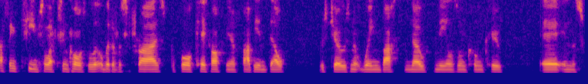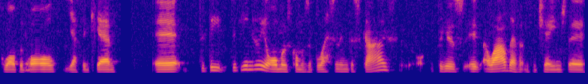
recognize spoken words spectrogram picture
I think team selection caused a little bit of a surprise before kick-off. You know, Fabian Delph was chosen at wing back. No Niels Nkounkou uh, in the squad at all yet again. Uh, did the did the injury almost come as a blessing in disguise because it allowed Everton to change their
